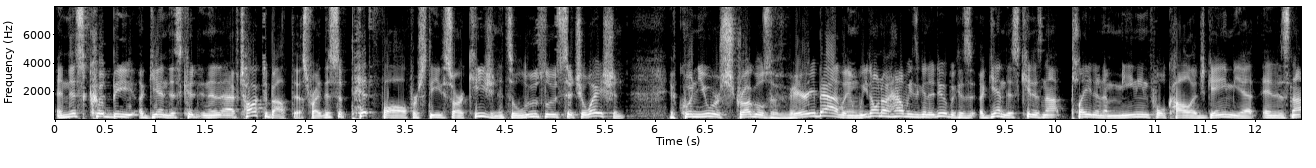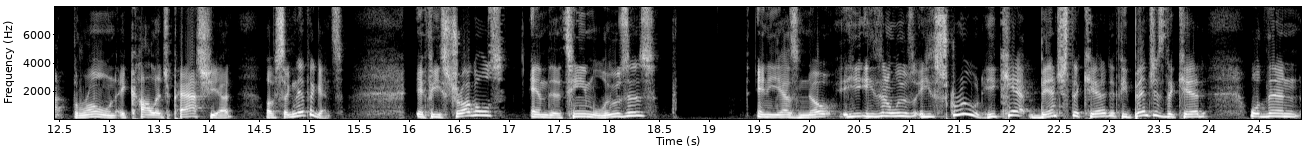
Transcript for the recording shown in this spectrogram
and this could be again, this could, and I've talked about this, right? This is a pitfall for Steve Sarkisian. It's a lose lose situation. If Quinn Ewers struggles very badly, and we don't know how he's going to do because again, this kid has not played in a meaningful college game yet, and has not thrown a college pass yet of significance. If he struggles and the team loses, and he has no he, he's gonna lose he's screwed. He can't bench the kid. If he benches the kid well then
